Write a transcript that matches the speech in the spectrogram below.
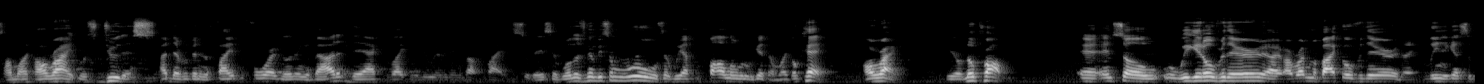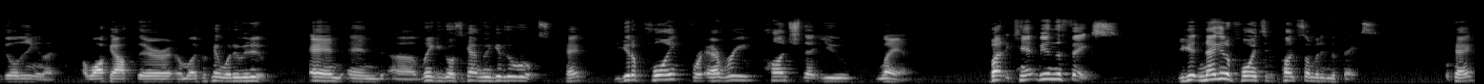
So I'm like, all right, let's do this. I'd never been in a fight before. I about it. They acted like they knew everything about fights. So they said, well, there's going to be some rules that we have to follow when we get there. I'm like, okay, all right, you know, no problem. And, and so we get over there. I, I, run my bike over there, and I lean against the building, and I, I walk out there, and I'm like, okay, what do we do? And and uh, Lincoln goes, okay, I'm going to give you the rules. Okay, you get a point for every punch that you land, but it can't be in the face. You get negative points if you punch somebody in the face. Okay,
